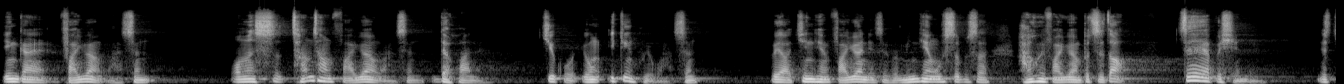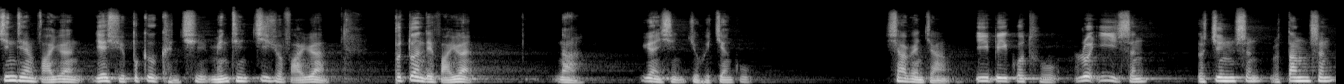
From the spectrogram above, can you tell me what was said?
应该发愿往生。我们是常常发愿往生的话呢？结果用一定会往生，不要今天发愿的时候，明天我是不是还会发愿？不知道，这不行的。你今天发愿也许不够恳切，明天继续发愿，不断的发愿，那愿心就会坚固。下边讲：一悲国土，若一生，若今生，若当生，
